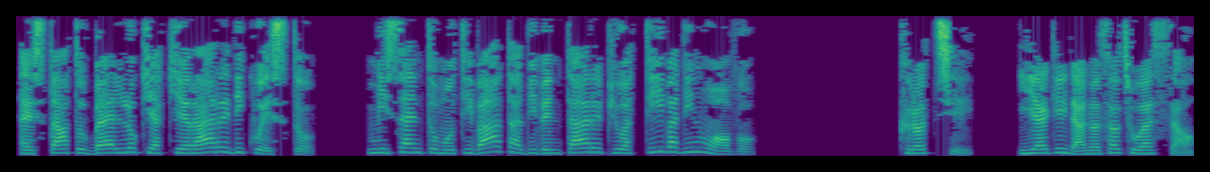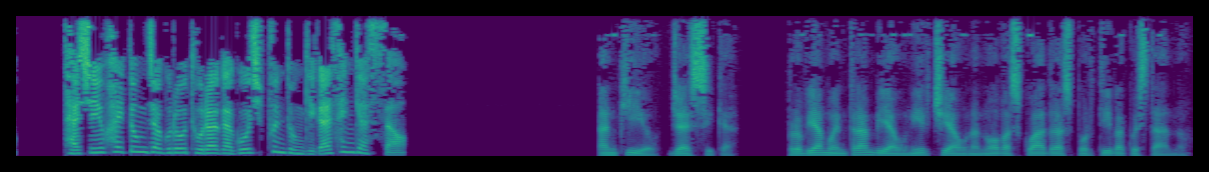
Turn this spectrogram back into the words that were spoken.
È stato bello chiacchierare di questo. Mi sento motivata a diventare più attiva di nuovo. 그렇지. 이야기 나눠서 좋았어. 다시 활동적으로 돌아가고 싶은 동기가 생겼어. Anch'io, Jessica. Proviamo entrambi a unirci a una nuova squadra sportiva quest'anno.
